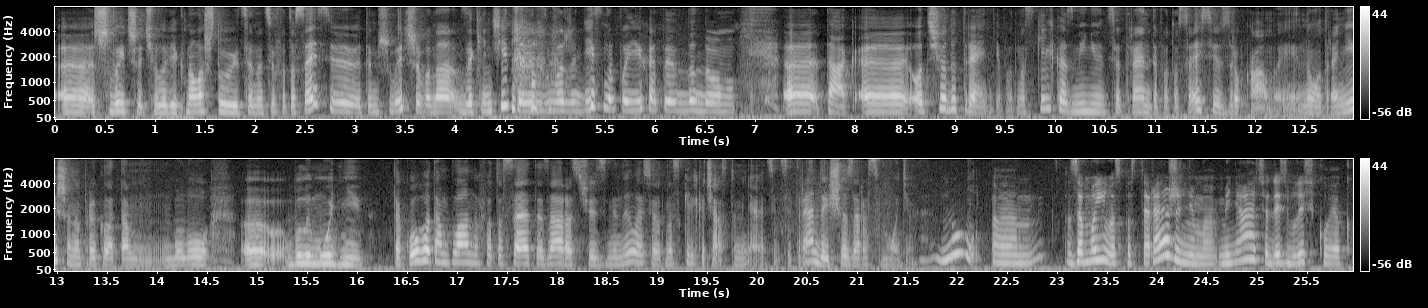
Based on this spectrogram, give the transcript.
е, швидше чоловік налаштується на цю фотосесію, тим швидше вона закінчиться, він зможе дійсно поїхати додому. Е, так, е, от щодо трендів, от наскільки змінюються тренди фотосесії з роками? Ну, от раніше, наприклад, там було, е, були модні. Такого там плану фотосети зараз щось змінилося. От наскільки часто міняються ці тренди, і що зараз в моді? Ну, ем, за моїми спостереженнями, міняються десь близько як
